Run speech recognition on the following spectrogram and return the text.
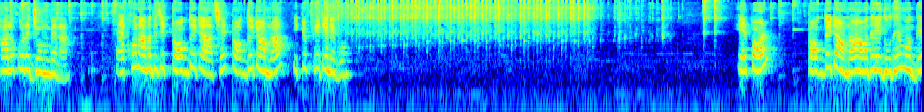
ভালো করে জমবে না। এখন আমাদের যে টক দইটা আছে, টক দইটা আমরা একটু ফেটে নেব। এরপর টক দইটা আমরা আমাদের এই দুধের মধ্যে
